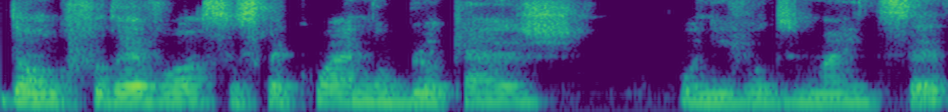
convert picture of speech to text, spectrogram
Donc, il faudrait voir ce serait quoi nos blocages au niveau du mindset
